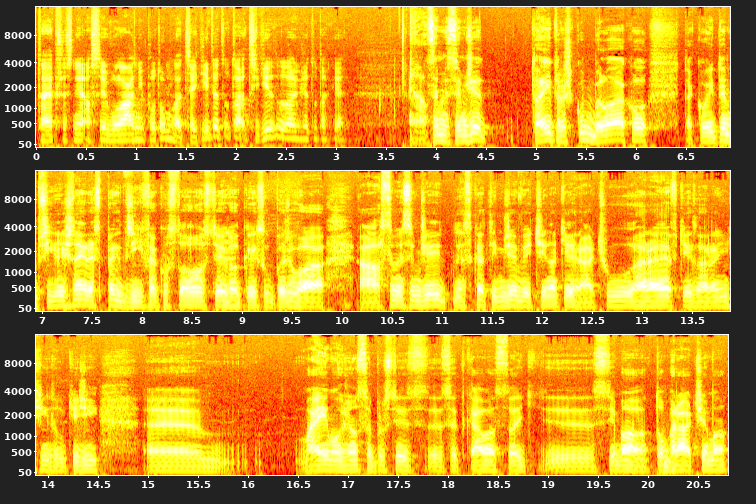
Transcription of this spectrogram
to je přesně asi volání po tomhle. Cítíte to tak, cítíte to tak že to tak je? Já si myslím, že tady trošku bylo jako takový ten přílišný respekt dřív jako z toho, z těch hmm. velkých soupeřů. A já si myslím, že i dneska tím, že většina těch hráčů hraje v těch zahraničních soutěžích, eh, mají možnost se prostě setkávat s, s těma top hráčema,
